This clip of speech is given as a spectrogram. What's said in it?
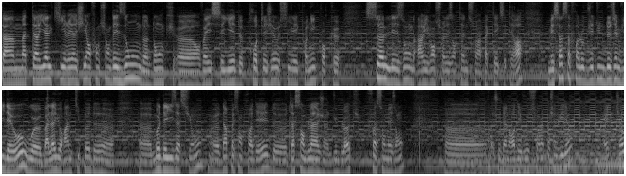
un matériel qui réagit en fonction des ondes, donc euh, on va essayer de protéger aussi l'électronique pour que seules les ondes arrivant sur les antennes soient impactées, etc. Mais ça, ça fera l'objet d'une deuxième vidéo où bah, là il y aura un petit peu de euh, modélisation, euh, d'impression 3D, d'assemblage du bloc façon maison. Euh, bah, je vous donne rendez-vous sur la prochaine vidéo. Allez, ciao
